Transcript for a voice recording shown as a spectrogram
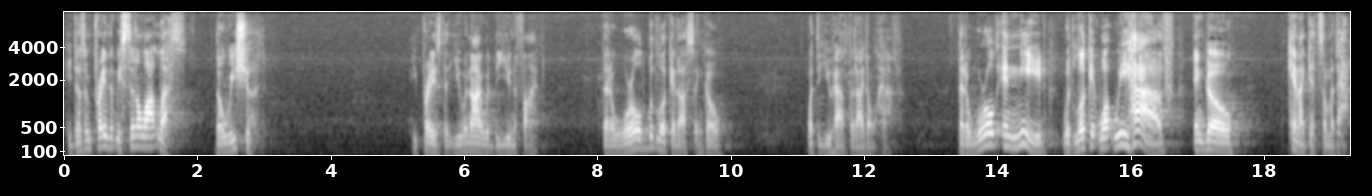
He doesn't pray that we sin a lot less, though we should. He prays that you and I would be unified, that a world would look at us and go, What do you have that I don't have? That a world in need would look at what we have and go, can I get some of that?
